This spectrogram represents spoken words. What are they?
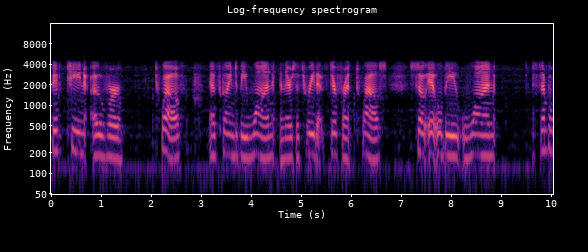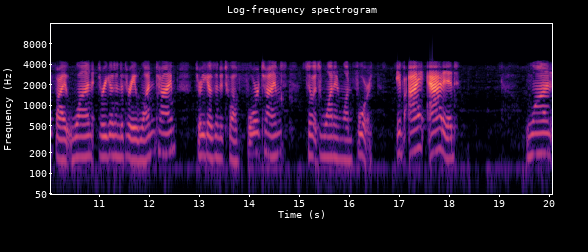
15 over 12. That's going to be 1, and there's a 3 that's different, 12. So it will be 1, simplify 1, 3 goes into 3 one time, 3 goes into 12 four times, so it's 1 and 1 fourth. If I added 1,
